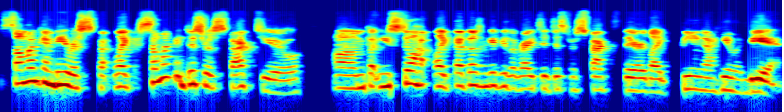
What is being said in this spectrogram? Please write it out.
someone can be respect like someone can disrespect you, um, but you still have like that doesn't give you the right to disrespect their like being a human being.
